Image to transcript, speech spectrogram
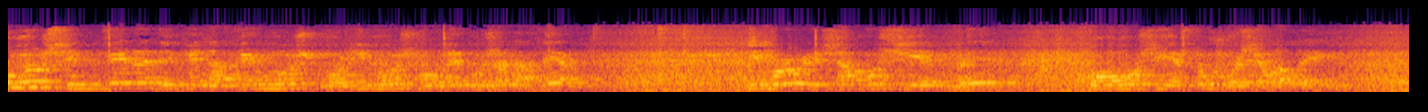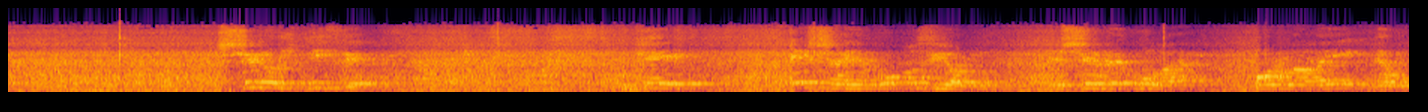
Uno se entera de que nacemos, morimos, volvemos a nacer y progresamos siempre como si esto fuese la ley. Se nos dice que esa evolución se regula por la ley del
